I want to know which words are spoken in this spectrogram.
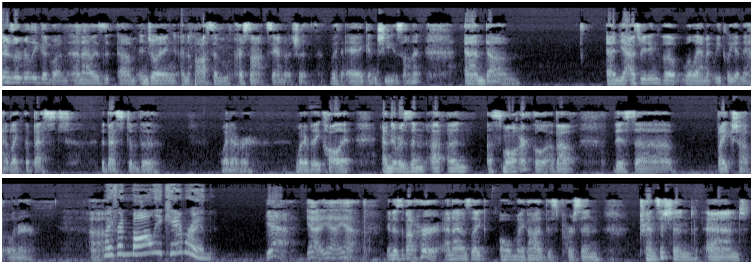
There's a really good one, and I was um, enjoying an awesome croissant sandwich with with egg and cheese on it, and um, and yeah, I was reading the Willamette Weekly, and they had like the best the best of the whatever whatever they call it, and there was an, a, a, a small article about this uh, bike shop owner. My friend Molly Cameron. Yeah, yeah, yeah, yeah. And it was about her. And I was like, oh my God, this person transitioned and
